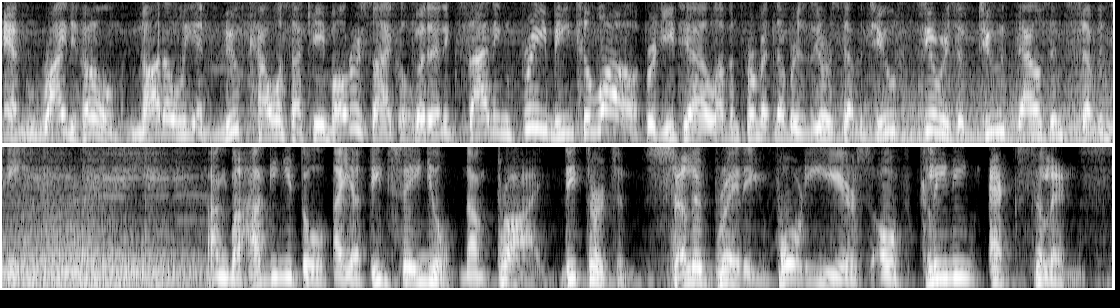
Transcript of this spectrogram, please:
and ride home not only a new Kawasaki motorcycle, but an exciting freebie to love. For detail 11 permit number 072, series of 2017. Ang bahaging ito ay atid sa inyo ng Pride Detergent, celebrating 40 years of cleaning excellence.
